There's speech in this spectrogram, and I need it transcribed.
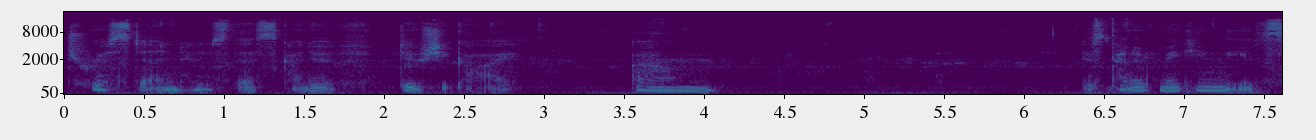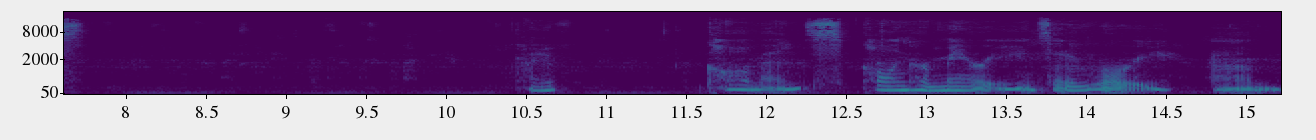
Tristan, who's this kind of douchey guy, um, is kind of making these kind of comments, calling her Mary instead of Rory. Um,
